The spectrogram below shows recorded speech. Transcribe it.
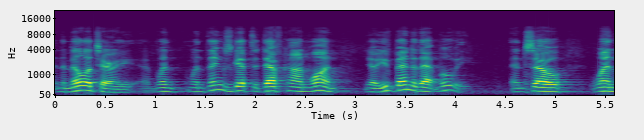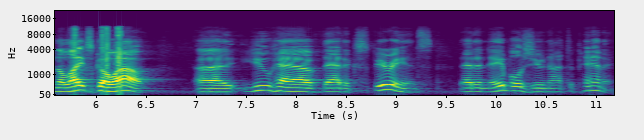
in the military, when, when things get to DEF CON 1, you know, you've been to that movie. And so when the lights go out, uh, you have that experience that enables you not to panic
